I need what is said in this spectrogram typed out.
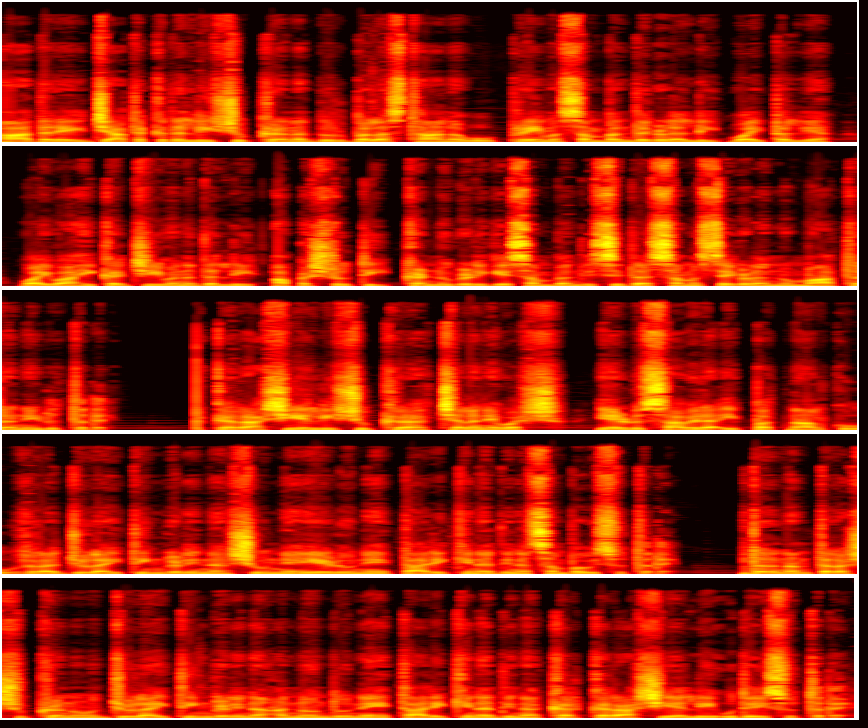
ಆದರೆ ಜಾತಕದಲ್ಲಿ ಶುಕ್ರನ ದುರ್ಬಲ ಸ್ಥಾನವು ಪ್ರೇಮ ಸಂಬಂಧಗಳಲ್ಲಿ ವೈಫಲ್ಯ, ವೈವಾಹಿಕ ಜೀವನದಲ್ಲಿ ಅಪಶ್ರುತಿ, ಕಣ್ಣುಗಳಿಗೆ ಸಂಬಂಧಿಸಿದ ಸಮಸ್ಯೆಗಳನ್ನು ಮಾತ್ರ ನೀಡುತ್ತದೆ. ಕರ್ಕ ರಾಶಿಯಲ್ಲಿ ಶುಕ್ರ ಚಲನೆ ವರ್ಷ, ಎರಡು ಸಾವಿರ ಇಪ್ಪತ್ನಾಲ್ಕು ರ ಜುಲೈ ತಿಂಗಳಿನ ಶೂನ್ಯ ಏಳುನೇ ತಾರೀಕಿನ ದಿನ ಸಂಭವಿಸುತ್ತದೆ. ಅದರ ನಂತರ ಶುಕ್ರನು ಜುಲೈ ತಿಂಗಳಿನ ಹನ್ನೊಂದನೇ ತಾರೀಕಿನ ದಿನ ಕರ್ಕ ರಾಶಿಯಲ್ಲಿ ಉದಯಿಸುತ್ತದೆ.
